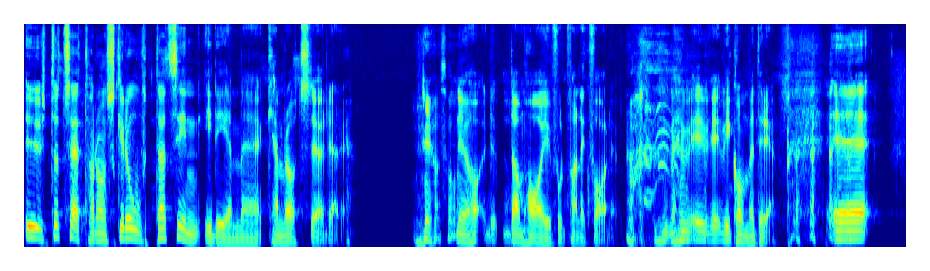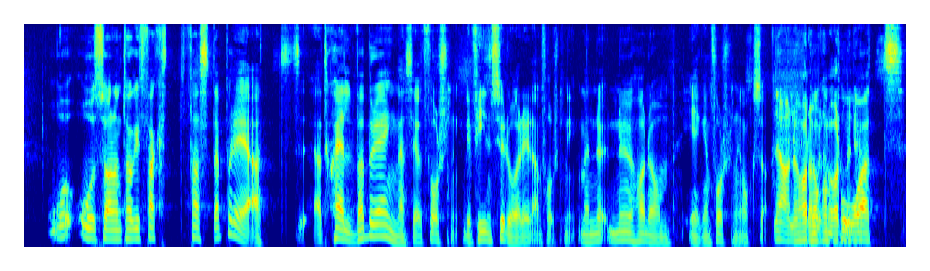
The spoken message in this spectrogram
utåt sett har de skrotat sin idé med kamratstödjare. ja, så. Nu de har ju fortfarande kvar det, men vi, vi- kommer till det. Eh, och, och så har de tagit fast, fasta på det, att, att själva börja ägna sig åt forskning. Det finns ju då redan forskning, men nu, nu har de egen forskning också. ja, nu har de, De kom på det. att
